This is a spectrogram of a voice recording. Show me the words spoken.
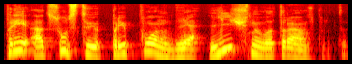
при отсутствии препон для личного транспорта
